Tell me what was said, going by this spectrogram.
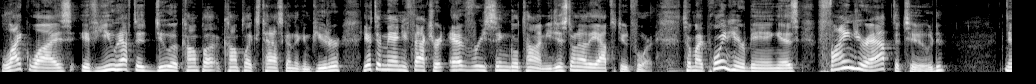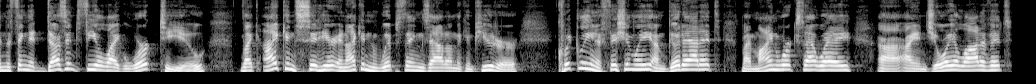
Likewise, if you have to do a comp- complex task on the computer, you have to manufacture it every single time. You just don't have the aptitude for it. So, my point here being is find your aptitude and the thing that doesn't feel like work to you. Like, I can sit here and I can whip things out on the computer quickly and efficiently. I'm good at it. My mind works that way. Uh, I enjoy a lot of it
